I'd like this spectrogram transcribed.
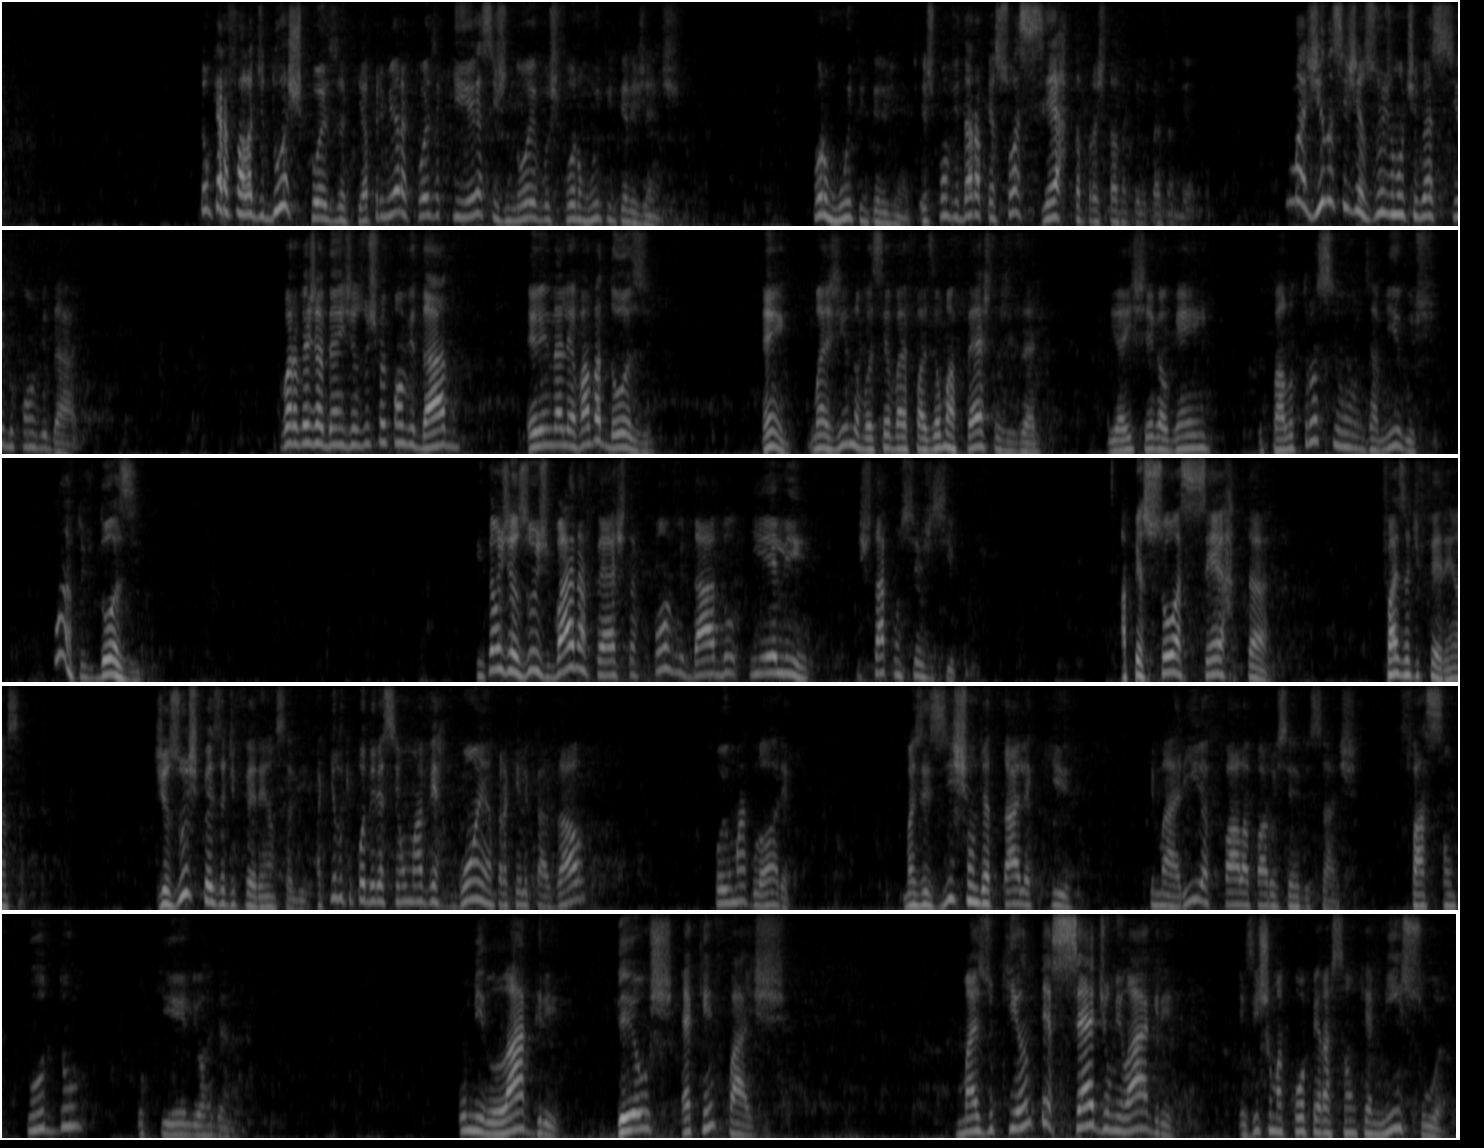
Então quero falar de duas coisas aqui. A primeira coisa é que esses noivos foram muito inteligentes foram muito inteligentes. Eles convidaram a pessoa certa para estar naquele casamento. Imagina se Jesus não tivesse sido convidado. Agora veja bem, Jesus foi convidado, ele ainda levava 12. Hein? Imagina, você vai fazer uma festa, Gisele, e aí chega alguém e fala, trouxe uns amigos quantos? Doze. Então Jesus vai na festa, convidado, e ele está com seus discípulos. A pessoa certa faz a diferença. Jesus fez a diferença ali. Aquilo que poderia ser uma vergonha para aquele casal foi uma glória. Mas existe um detalhe aqui que Maria fala para os serviçais: façam tudo o que ele ordenar. O milagre, Deus é quem faz. Mas o que antecede o milagre, existe uma cooperação que é minha e sua.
